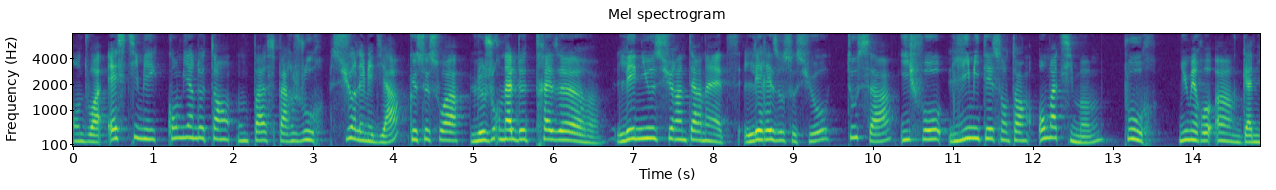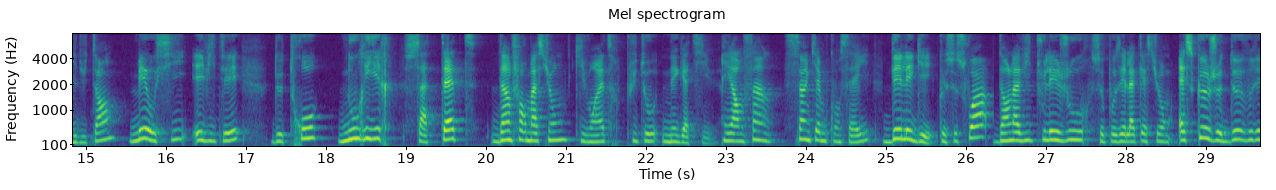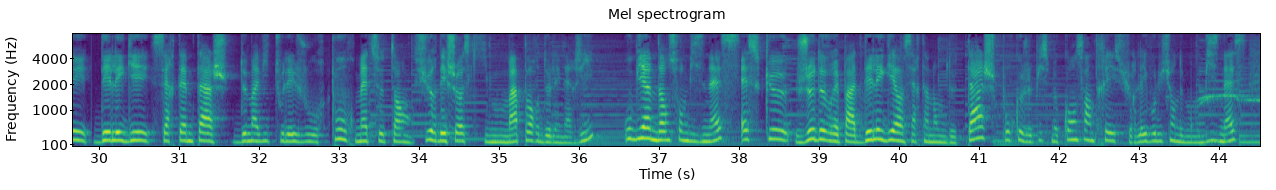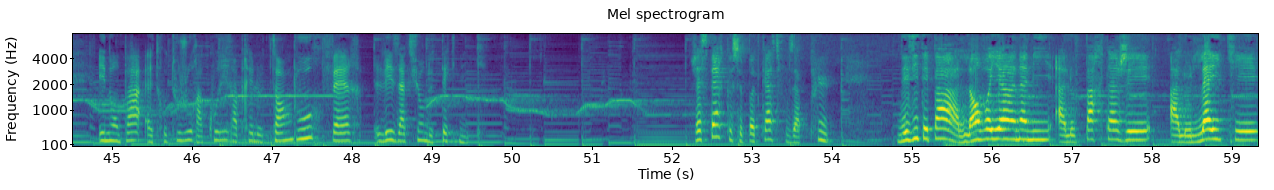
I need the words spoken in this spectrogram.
On doit estimer combien de temps on passe par jour sur les médias, que ce soit le journal de 13 heures, les news sur Internet, les réseaux sociaux, tout ça, il faut limiter son temps au maximum pour, numéro 1, gagner du temps, mais aussi éviter de trop nourrir sa tête d'informations qui vont être plutôt négatives. Et enfin, cinquième conseil, déléguer. Que ce soit dans la vie de tous les jours, se poser la question, est-ce que je devrais déléguer certaines tâches de ma vie de tous les jours pour mettre ce temps sur des choses qui m'apportent de l'énergie? Ou bien dans son business, est-ce que je ne devrais pas déléguer un certain nombre de tâches pour que je puisse me concentrer sur l'évolution de mon business et non pas être toujours à courir après le temps pour faire les actions de technique? J'espère que ce podcast vous a plu. N'hésitez pas à l'envoyer à un ami, à le partager, à le liker,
